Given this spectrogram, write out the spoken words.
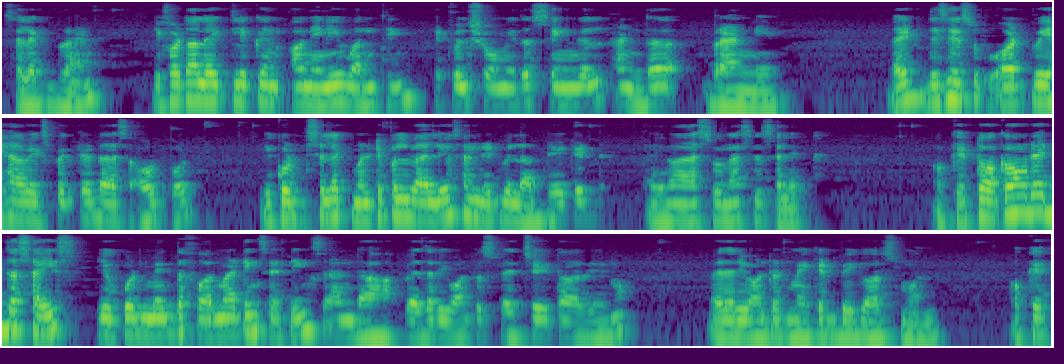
select brand. If at all I click in on any one thing it will show me the single and the brand name. Right? This is what we have expected as output. You could select multiple values and it will update it you know as soon as you select. Okay to accommodate the size you could make the formatting settings and uh, whether you want to stretch it or you know whether you want to make it big or small. Okay?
